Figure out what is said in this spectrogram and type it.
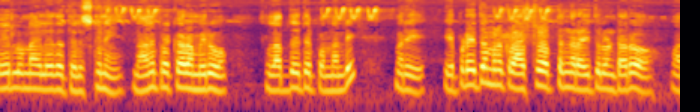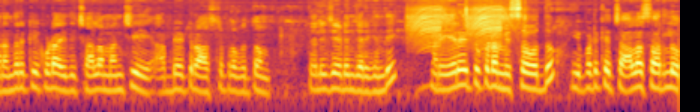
పేర్లు ఉన్నాయో లేదో తెలుసుకుని దాని ప్రకారం మీరు లబ్ధి అయితే పొందండి. మరి ఎప్పుడైతే మనకు రాష్ట్ర వ్యాప్తంగా రైతులు ఉంటారో వారందరికీ కూడా ఇది చాలా మంచి అప్డేట్ రాష్ట్ర ప్రభుత్వం తెలియజేయడం జరిగింది. మరి ఏ రైతు కూడా మిస్ అవ్వద్దు. ఇప్పటికే చాలాసార్లు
